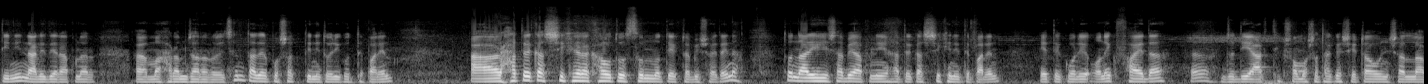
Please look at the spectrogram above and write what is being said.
তিনি নারীদের আপনার মাহারাম যারা রয়েছেন তাদের পোশাক তিনি তৈরি করতে পারেন। আর হাতের কাজ শিখে রাখাও তো সুন্নতি একটা বিষয়, তাই না? তো নারী হিসাবে আপনি হাতের কাজ শিখে নিতে পারেন। এতে করে অনেক ফায়দা হ্যাঁ? যদি আর্থিক সমস্যা থাকে সেটাও ইনশাল্লাহ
